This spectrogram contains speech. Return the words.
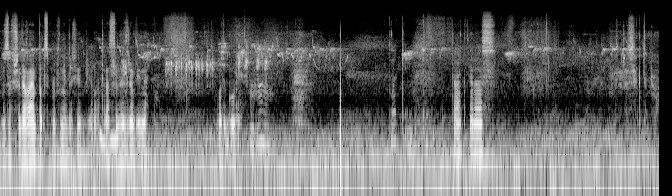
Bo zawsze dawałem pod spód, nie to się wzięło. A teraz sobie zrobimy od góry. Taki. Tak, teraz. Teraz jak to było?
